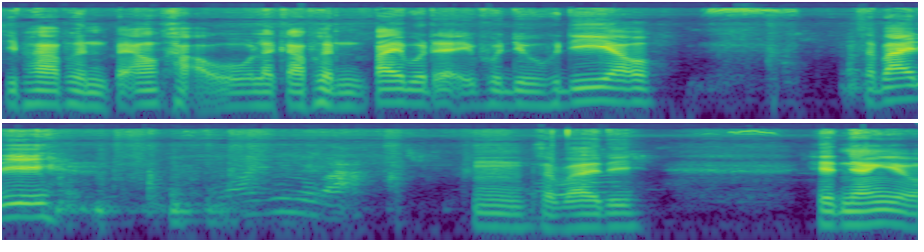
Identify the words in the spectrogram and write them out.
สิพาเพิ่นไปเอาเขาแล้วก็เพิ่นไปบ่ได้ผู้อยู่ผู้เดียว สบายดีร้อยยี่สิบอะอืมสบายดีเฮ็ดหยังอยู่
